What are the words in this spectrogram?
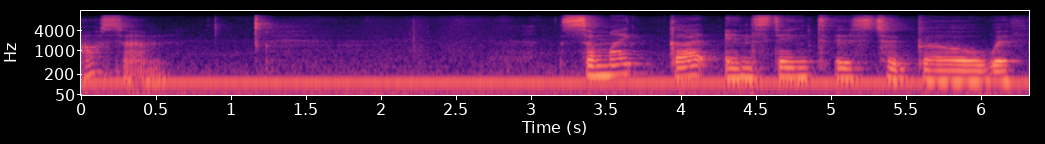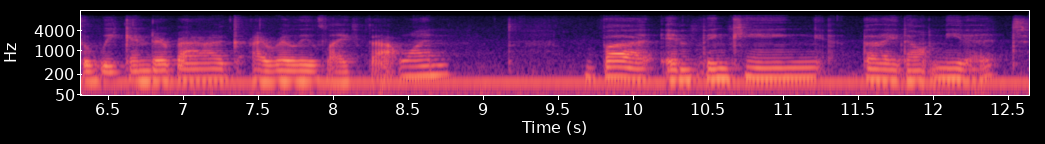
awesome. So my gut instinct is to go with the weekender bag. I really like that one. But in thinking that I don't need it,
